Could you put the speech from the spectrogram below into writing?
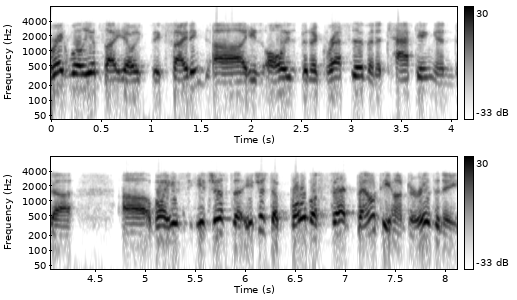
Gregg Williams, I, you know, it's exciting. Uh, he's always been aggressive and attacking, and uh, uh, boy, he's he's just a, he's just a Boba Fett bounty hunter, isn't he?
